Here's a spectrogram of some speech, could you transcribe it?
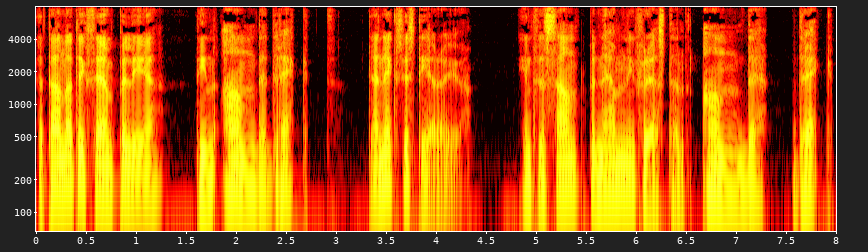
Ett annat exempel är din andedräkt. Den existerar ju. Intressant benämning förresten, dräkt.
